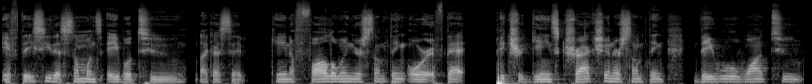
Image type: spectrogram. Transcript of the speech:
if they see that someone's able to, like I said, gain a following or something, or if that picture gains traction or something, they will want to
